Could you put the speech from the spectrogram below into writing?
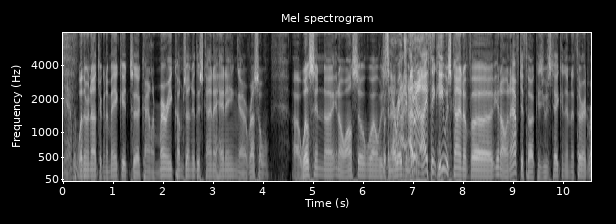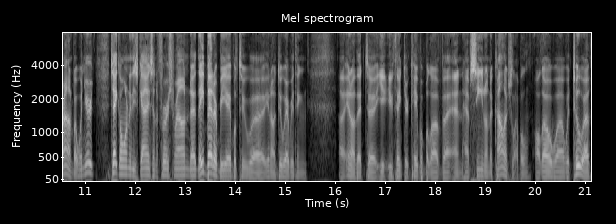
Yeah. Whether or not they're going to make it. Uh, Kyler Murray comes under this kind of heading. Uh, Russell. Uh, Wilson, uh, you know, also uh, was, Was an I- I, don't, I think he was kind of, uh, you know, an afterthought because he was taken in the third round. But when you're taking one of these guys in the first round, uh, they better be able to, uh, you know, do everything uh, you know that uh, you, you think they're capable of uh, and have seen on the college level. Although uh, with Tua,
